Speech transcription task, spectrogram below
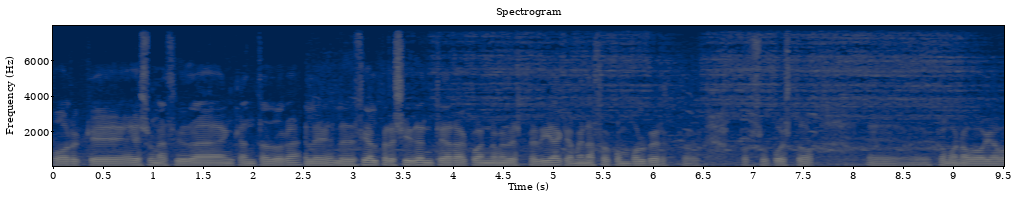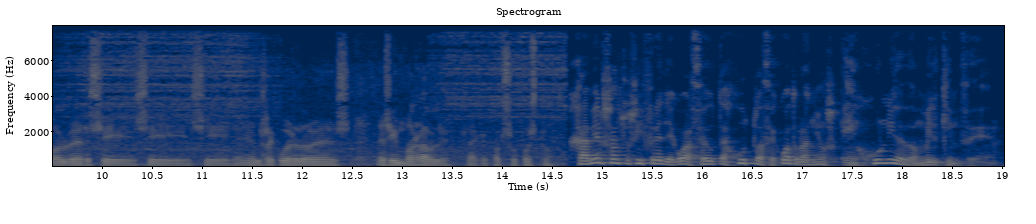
porque es una ciudad encantadora. Le, decía al presidente ahora cuando me despedía que amenazo con volver, pues, por supuesto eh, ¿cómo no voy a volver si, si, el recuerdo es, es, imborrable? O sea que por supuesto. Javier Sánchez Cifre llegó a Ceuta justo hace cuatro años, en junio de 2015.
